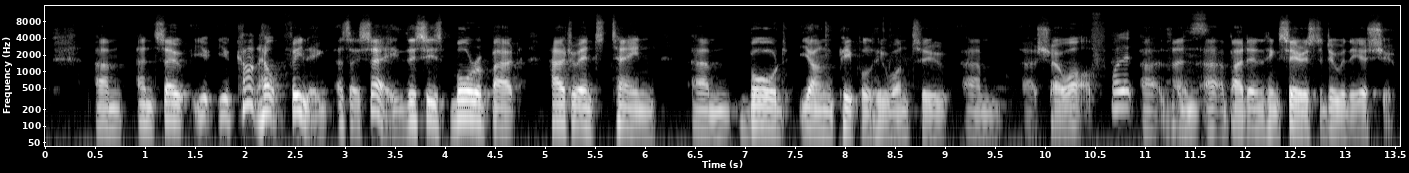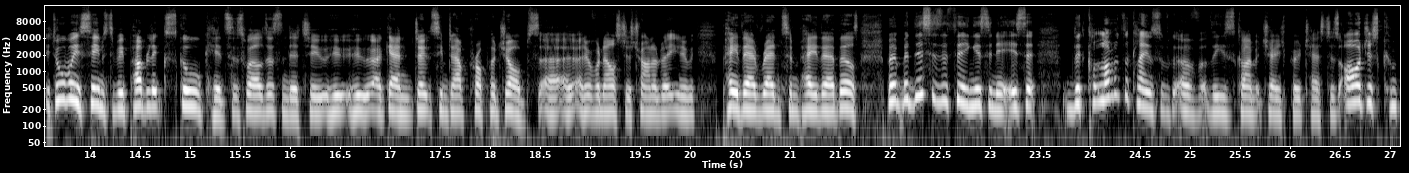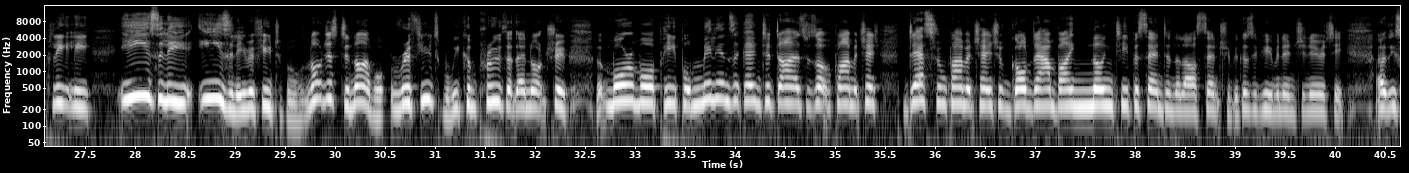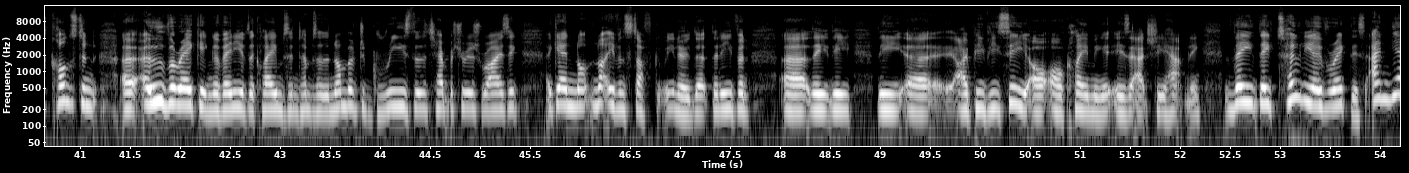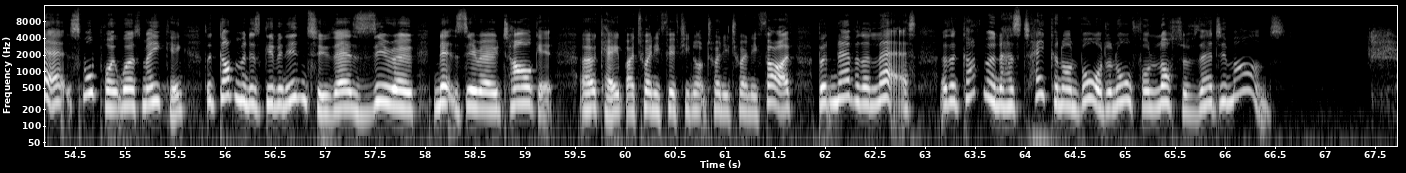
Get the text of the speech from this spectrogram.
Um, and so you, you can't help feeling, as I say, this is more about how to entertain um, bored young people who want to um, uh, show off well, it, uh, than uh, about anything serious to do with the issue. It always seems to be public school kids as well, doesn't it? Who, who, who again don't seem to have proper jobs, uh, and everyone else just trying to you know pay their rent and pay their bills. But but this is the thing, isn't it? Is that the a lot of the claims of, of these climate change protesters are just completely easily easily refutable, not just deniable, refutable. We can prove that they're not true. That more and more people, millions, are going to die as a result of climate change. Deaths from climate change have gone down by ninety percent in the last century because of human ingenuity ingenuity, uh, these constant uh, over egging of any of the claims in terms of the number of degrees that the temperature is rising. Again, not not even stuff you know that that even uh, the the the uh, IPCC are, are claiming is actually happening. They they totally over egg this, and yet, small point worth making: the government has given into their zero net zero target. Okay, by 2050, not 2025, but nevertheless, the government has taken on board an awful lot of their demands.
